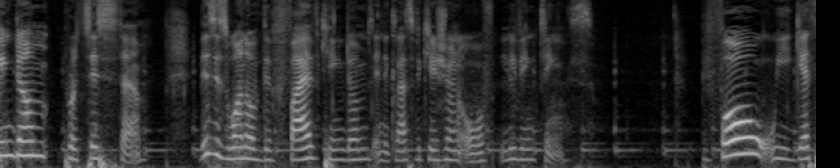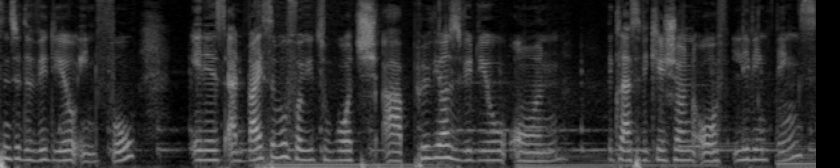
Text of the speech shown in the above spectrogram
Kingdom Protista. This is one of the five kingdoms in the classification of living things. Before we get into the video in full, it is advisable for you to watch our previous video on the classification of living things.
